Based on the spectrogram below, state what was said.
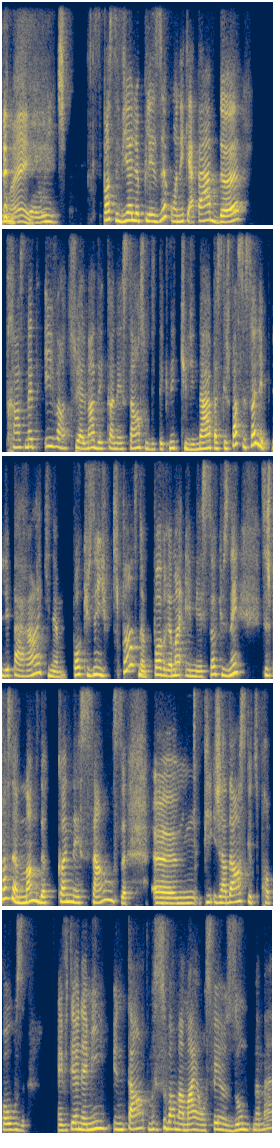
Ben ben je pense que c'est via le plaisir qu'on est capable de transmettre éventuellement des connaissances ou des techniques culinaires. Parce que je pense que c'est ça, les, parents qui n'aiment pas cuisiner, qui pensent ne pas vraiment aimer ça, cuisiner, c'est, je pense, un manque de connaissances. Mm. Euh, puis j'adore ce que tu proposes inviter un ami, une tante. Moi, c'est souvent ma mère, on se fait un zoom. Maman,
